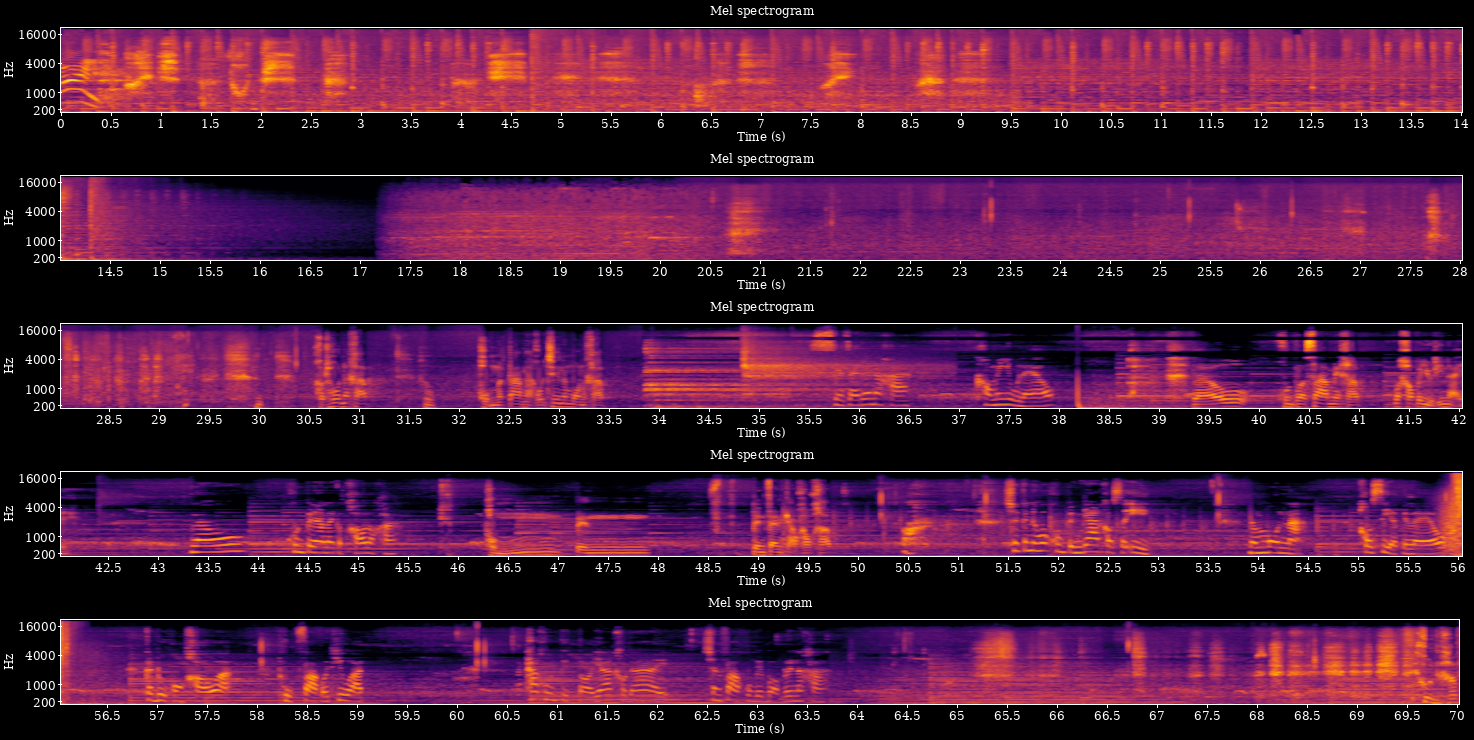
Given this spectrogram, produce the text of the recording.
ขอโทษนะครับ คือผมมาตามหาคนชื่อน้ำมนต์ครับ เสียใจด้วยนะคะ เขาไม่อยู่แล้ว แล้วคุณพอทราบไหมครับ ว่าเขาไปอยู่ที่ไหน แล้วคุณเป็นอะไรกับเขาเหรอคะ ผมเป็นเป็นแฟนเก่าเขาครับอ๋อฉันก็นึกว่าคุณเป็นญาติเขาซะอีก น้ำมนต์น่ะ เขาเสียไปแล้ว กระดูกของเขาอะ ถูกฝากไว้ที่วัดถ้า คุณติดต่อญาติเขาได้ ฉันฝากคุณไปบอกด้วยนะคะ คุณครับ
